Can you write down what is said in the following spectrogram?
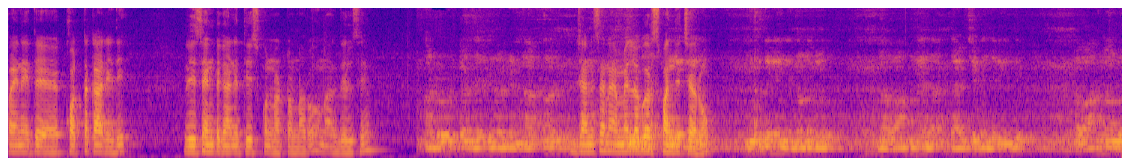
పైన అయితే కొత్త కార్ ఇది. రీసెంట్గానే తీసుకున్నట్టున్నారు నాకు తెలిసి. జనసేన ఎమ్మెల్యే గారు స్పందించారు. దొండగులు నా వాహనం మీద దాడి చేయడం జరిగింది ఆ వాహనంలో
